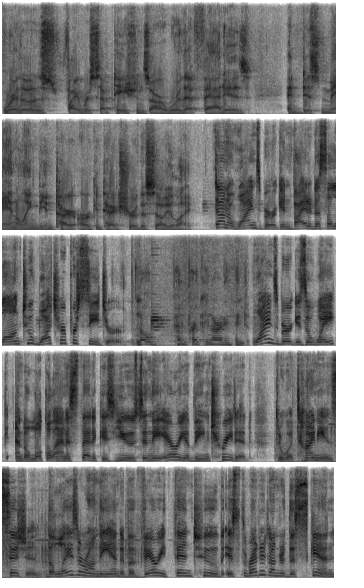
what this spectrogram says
where those fibrous septations are, where that fat is, and dismantling the entire architecture of the cellulite. Donna Weinsberg invited us along to watch her procedure. No pin pricking or anything. Weinsberg is awake and a local anesthetic is used in the area being treated. Through a tiny incision, the laser on the end of a very thin tube is threaded under the skin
